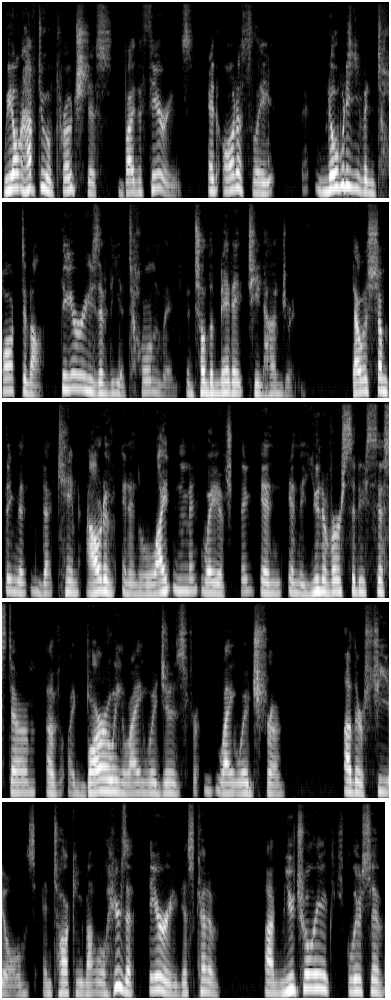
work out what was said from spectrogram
we don't have to approach this by the theories. And honestly, nobody even talked about theories of the atonement until the mid 1800s. That was something that, that came out of an enlightenment way of thinking in, in the university system of like borrowing languages from language from other fields and talking about, well, here's a theory, this kind of uh, mutually exclusive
